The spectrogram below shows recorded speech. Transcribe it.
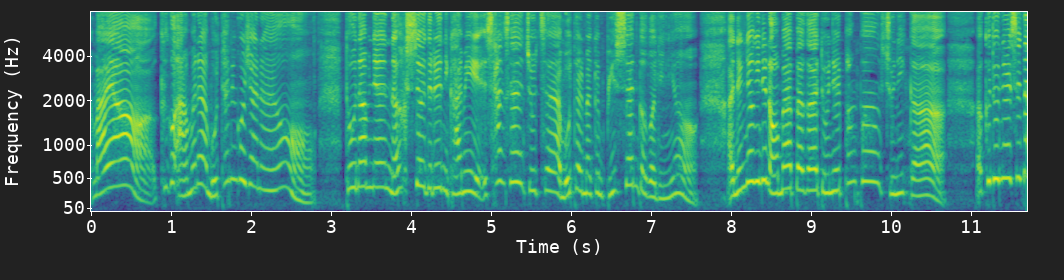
마야, 그거 아무나 못하는 거잖아요. 돈 없는 흑수저들은 감히 상상조차 못할 만큼 비싼 거거든요. 아, 능력 있는 엄마 아빠가 돈을 펑펑 주니까 아, 그 돈을 쓰다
